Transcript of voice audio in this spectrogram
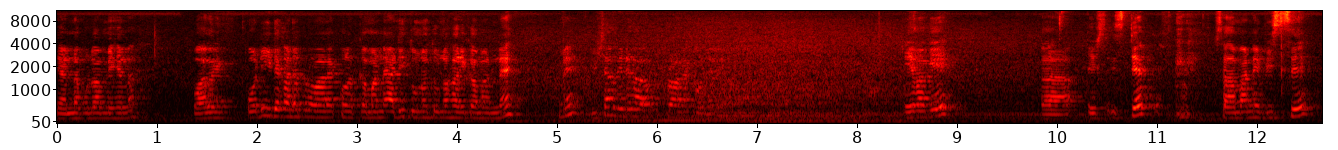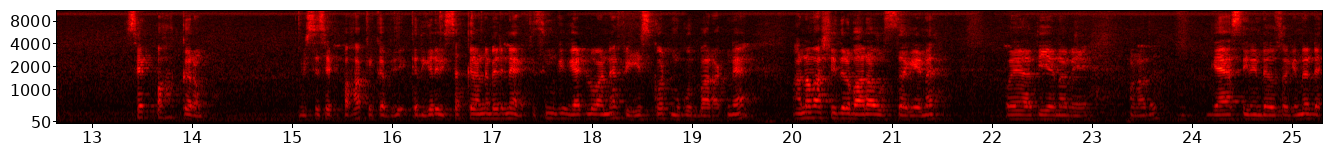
යන්න පුළුවන් මෙහෙම. ඔයාලගේ පොඩි ඉඩ කඩ ප්‍රමාණයක් වුණත් කමන්නේ අඩි 3 3 හරි කමන්නේ. මේ විශාල ඉඩ ප්‍රමාණයක් වුණ ඒ වගේ ස්ටෙප් සාමාන්‍ය 20 සෙට් පහක් කරමු. 20 සෙට් පහක් එක එක දිගට 20ක් කරන්න බැරි නෑ. කිසිම ගැටලුවක් නෑ. ෆ්‍රී ස්කොට් මුකුත් බරක් නෑ. අනවශ්‍ය විදිහට බර උස්සගෙන ඔය තියෙන මේ මොනවද? ගෑස් සිලින්ඩර් උස්සගෙන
